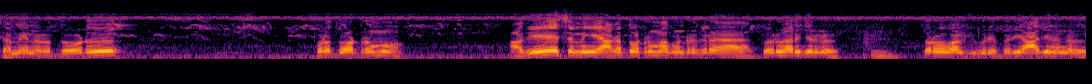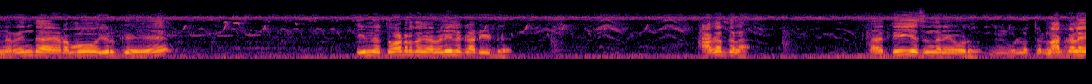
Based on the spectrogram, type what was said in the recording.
செம்மை நிறத்தோடு புறத்தோற்றமும் அதே செம்மையை அகத்தோற்றமாக கொண்டிருக்கிற பெரு அறிஞர்கள். துறவு வாழ்க்கைக்குரிய பெரிய ஆதீனங்கள் நிறைந்த இடமும் இருக்கு. இந்த தோற்றத்தை வெளியில் காட்டிட்டு அகத்தில் தீய சிந்தனையோடு மக்களை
